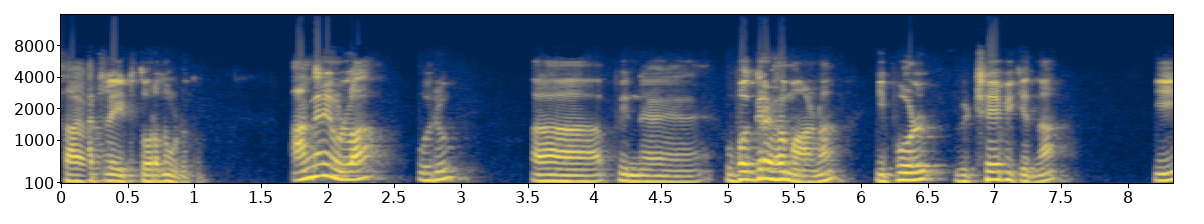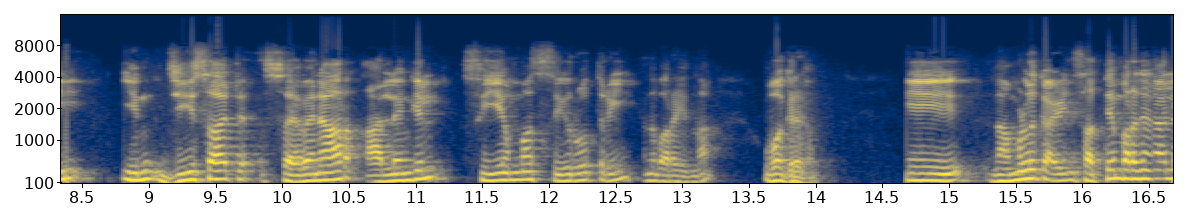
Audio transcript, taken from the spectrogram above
സാറ്റലൈറ്റ് തുറന്നു കൊടുക്കും. അങ്ങനെയുള്ള ഒരു പിന്നെ ഉപഗ്രഹമാണ് ഇപ്പോൾ വിക്ഷേപിക്കുന്ന ഈ ഇൻ ജിസാറ്റ് സെവൻ ആർ അല്ലെങ്കിൽ C M S zero three എന്ന് പറയുന്ന ഉപഗ്രഹം. ഈ നമ്മൾ കഴിഞ്ഞ സത്യം പറഞ്ഞാൽ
